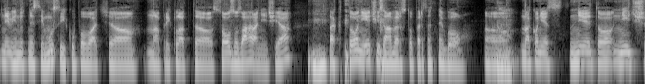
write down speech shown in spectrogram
nevyhnutne si musí kupovať eh, napríklad eh, sol zo zahraničia, tak to niečí zámer 100% bol. Nakoniec nie je to nič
